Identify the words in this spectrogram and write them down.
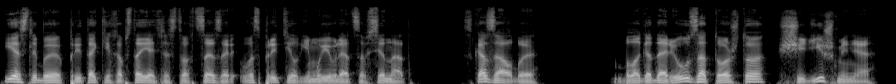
если бы при таких обстоятельствах Цезарь воспретил ему являться в Сенат, сказал бы «Благодарю за то, что щадишь меня».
